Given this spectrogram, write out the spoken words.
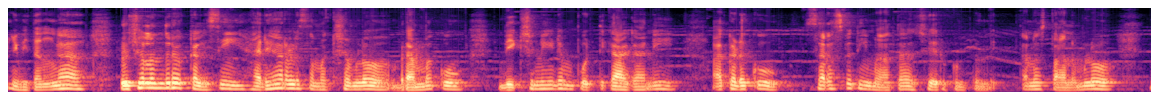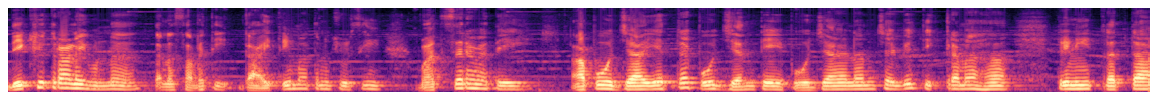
ఈ విధంగా ఋషులందరూ కలిసి హరిహరుల సమక్షంలో బ్రహ్మకు దీక్ష నీయడం పూర్తి కాగానే అక్కడకు సరస్వతీమాత చేరుకుంటుంది. తన స్థానంలో దీక్షితురాలై ఉన్న తన సవతి గాయత్రీమాతను చూసి వత్సరవతి అపూజ ఎత్ర పూజ్యంతే పూజానం చ వ్యతిక్రమ త్రినీత్రత్ర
